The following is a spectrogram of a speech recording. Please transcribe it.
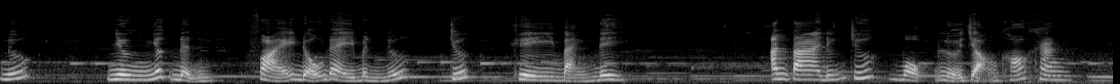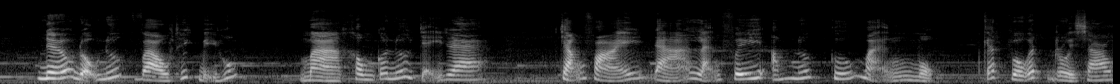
nước, nhưng nhất định phải đổ đầy bình nước trước khi bạn đi anh ta đứng trước một lựa chọn khó khăn. Nếu đổ nước vào thiết bị hút mà không có nước chảy ra, chẳng phải đã lãng phí ấm nước cứu mạng một cách vô ích rồi sao?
